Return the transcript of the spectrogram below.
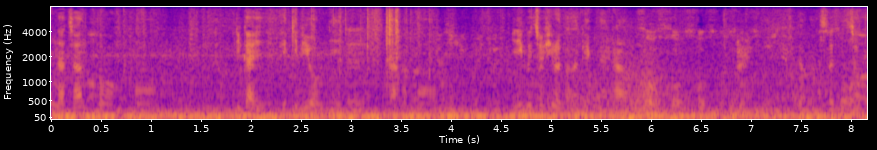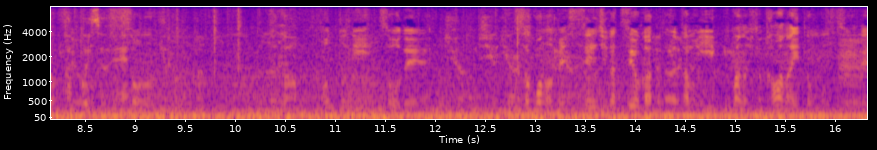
んなちゃんとこう理解できるように、うん、なんかこう入り口を広いだけみたいなそうそうそうそうそう。そうちょっとかっそうなんですよ。なんか本当にそうでそこのメッセージが強かったら多分今の人買わないと思うんですよね、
